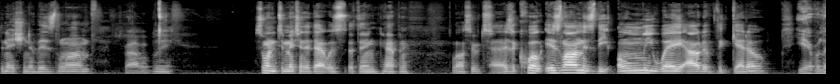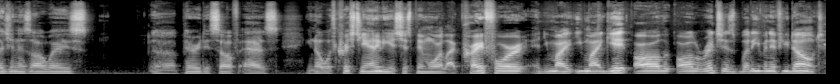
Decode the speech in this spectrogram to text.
the Nation of Islam. probably Just wanted to mention that that was a thing happening. Lawsuits. As a quote, Islam is the only way out of the ghetto. Yeah, religion has always uh, parried itself as you know. With Christianity, it's just been more like pray for it, and you might you might get all all the riches, but even if you don't,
